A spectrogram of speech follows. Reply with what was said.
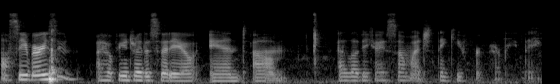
I'll see you very soon. I hope you enjoyed this video and um I love you guys so much. Thank you for everything.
